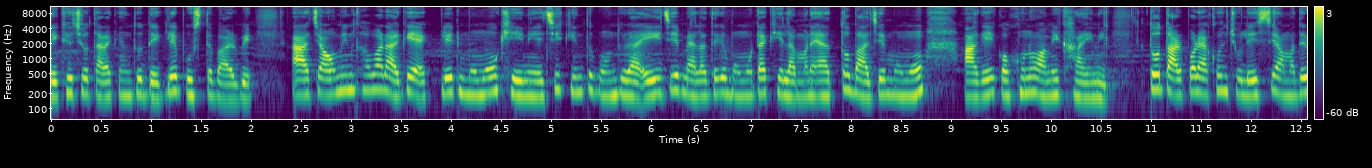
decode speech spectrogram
দেখেছ, তারা কিন্তু দেখলে বুঝতে পারবে। আর চাউমিন খাওয়ার আগে এক প্লেট মোমো খেয়ে নিয়েছি। কিন্তু বন্ধুরা, এই যে মেলা থেকে মোমোটা খেলাম মানে এত বাজে মোমো, আগে কখনো আমি খাইনি। তো তারপর এখন চলে এসেছি আমাদের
